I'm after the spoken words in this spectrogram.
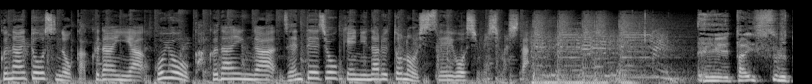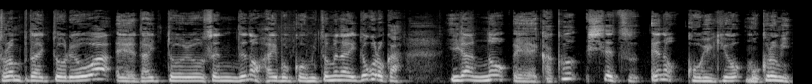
国内投資の拡大や雇用拡大が前提条件になるとの姿勢を示しました。えー、対するトランプ大統領は、えー、大統領選での敗北を認めないどころか、イランの、えー、核施設への攻撃を目論み、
